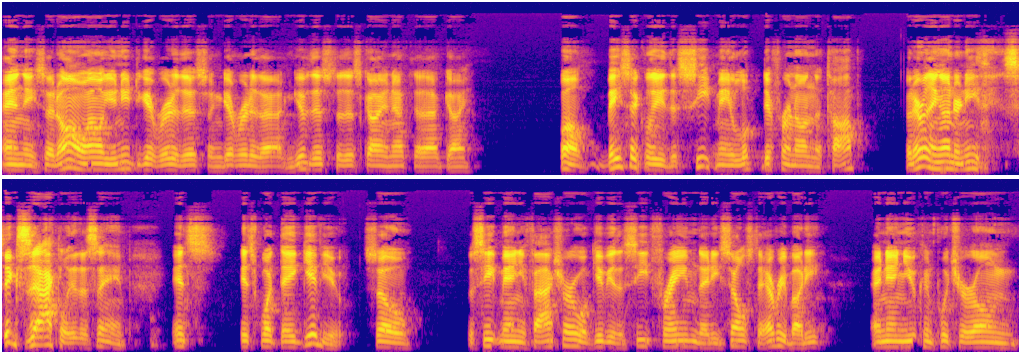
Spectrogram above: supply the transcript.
and they said, "Oh well, you need to get rid of this and get rid of that and give this to this guy and that to that guy." Well, basically, the seat may look different on the top, but everything underneath is exactly the same. It's it's what they give you. So the seat manufacturer will give you the seat frame that he sells to everybody, and then you can put your own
